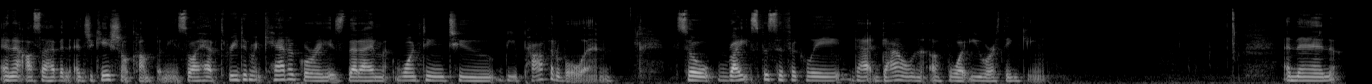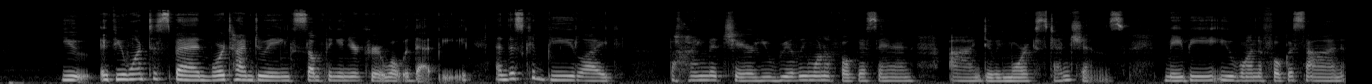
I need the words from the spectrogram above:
and I also have an educational company. So I have three different categories that I'm wanting to be profitable in. So write specifically that down of what you are thinking. And then you if you want to spend more time doing something in your career, what would that be? And this could be like behind the chair, you really want to focus in on doing more extensions. Maybe you want to focus on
